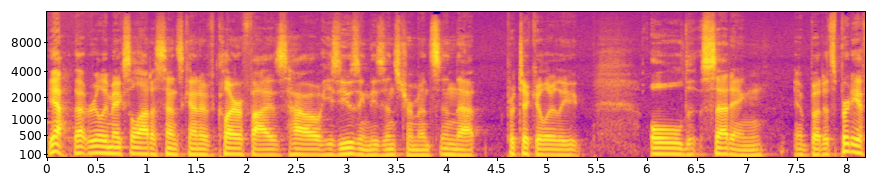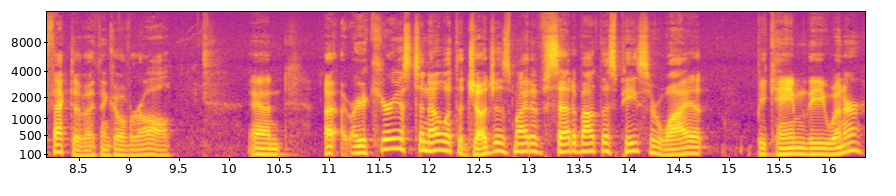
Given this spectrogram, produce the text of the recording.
Yeah, that really makes a lot of sense. Kind of clarifies how he's using these instruments in that particularly old setting, eh, but it's pretty effective, I think, overall. And uh, are you curious to know what the judges might have said about this piece or why it became the winner?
